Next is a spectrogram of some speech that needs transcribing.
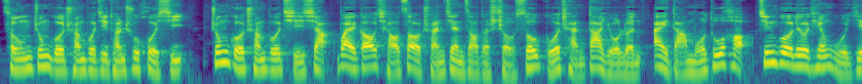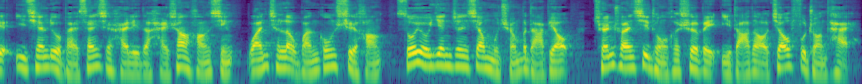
从中国船舶集团处获悉，中国船舶旗下外高桥造船建造的首艘国产大游轮“爱达魔都号”，经过六天五夜、一千六百三十海里的海上航行，完成了完工试航，所有验证项目全部达标，全船系统和设备已达到交付状态。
